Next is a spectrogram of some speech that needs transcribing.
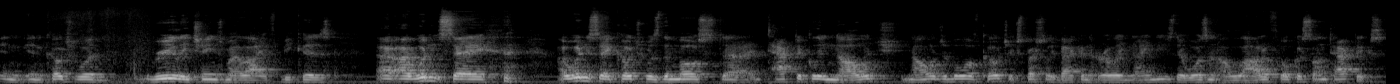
and, and Coach Wood really changed my life because I, I wouldn't say. I wouldn't say Coach was the most uh, tactically knowledge knowledgeable of Coach, especially back in the early '90s. There wasn't a lot of focus on tactics,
